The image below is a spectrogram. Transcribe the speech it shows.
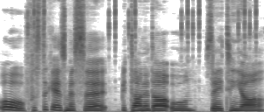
Oo, fıstık ezmesi, bir tane daha un, zeytinyağı,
